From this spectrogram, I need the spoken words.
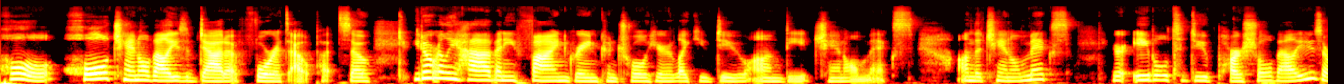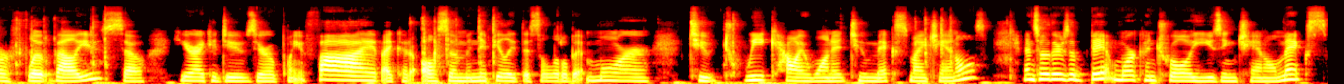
pull whole channel values of data for its output. So you don't really have any fine grained control here like you do on the channel mix. On the channel mix, you're able to do partial values or float values. So here I could do 0.5. I could also manipulate this a little bit more to tweak how I wanted to mix my channels. And so there's a bit more control using channel mix.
